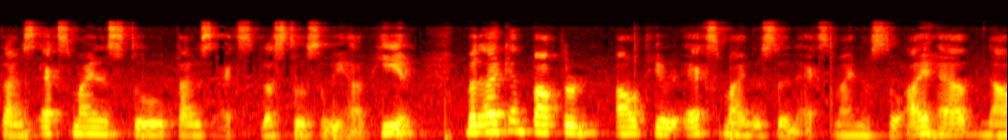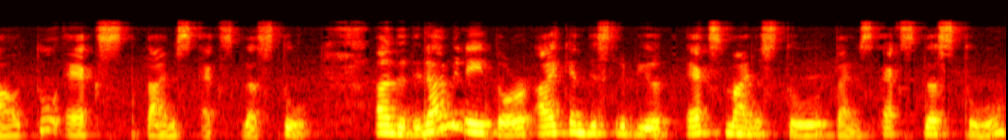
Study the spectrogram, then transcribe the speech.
times x minus 2 times x plus 2. So we have here. But I can factor out here x minus 2 and x minus 2. I have now 2x times x plus 2. On the denominator, I can distribute x minus 2 times x plus 2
